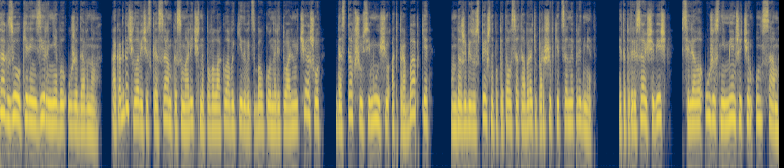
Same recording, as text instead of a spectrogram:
Так зол Керензир не был уже давно. А когда человеческая самка самолично поволокла выкидывать с балкона ритуальную чашу, доставшуюся ему еще от прабабки, он даже безуспешно попытался отобрать у паршивки ценный предмет. Эта потрясающая вещь вселяла ужас не меньше, чем он сам,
